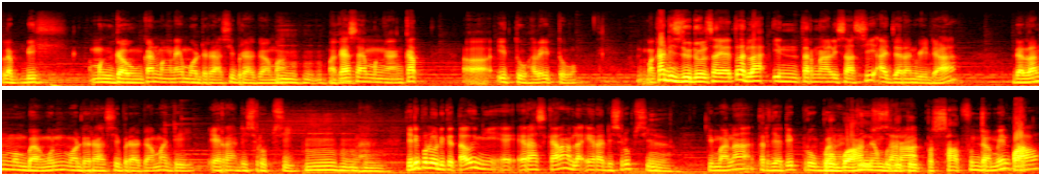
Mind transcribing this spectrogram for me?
lebih menggaungkan mengenai moderasi beragama. Mhm. Makanya saya mengangkat uh, itu hal itu. Maka di judul saya itu adalah internalisasi ajaran Weda dalam membangun moderasi beragama di era disrupsi. Mhm. Nah, jadi perlu diketahui nih e- era sekarang adalah era disrupsi, Iya. di mana terjadi perubahan, Perubahan yang secara begitu pesat, fundamental,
